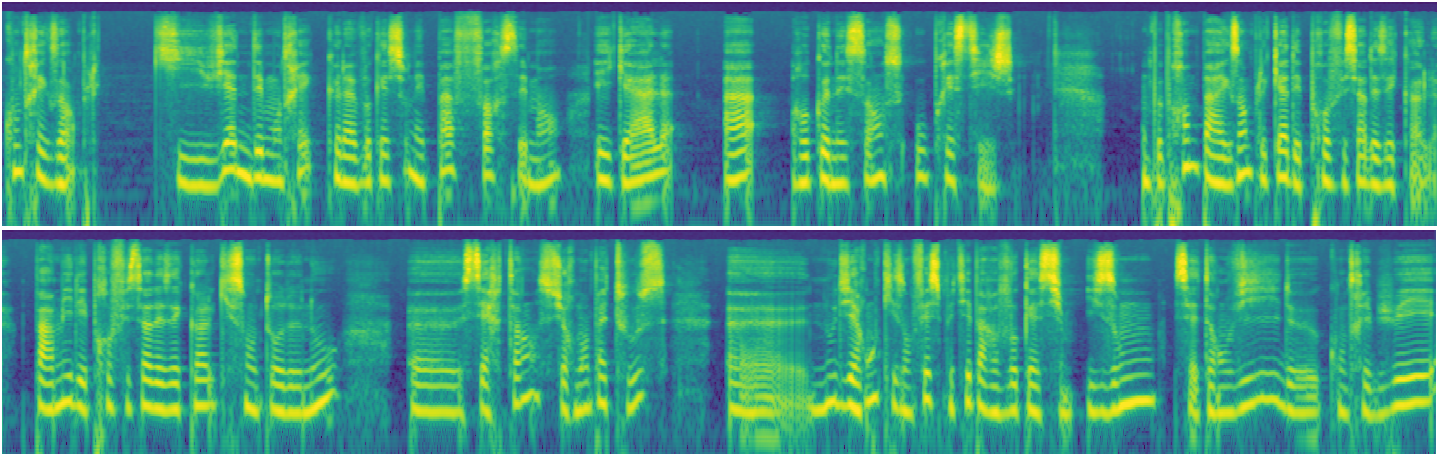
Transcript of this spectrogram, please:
contre-exemples qui viennent démontrer que la vocation n'est pas forcément égale à reconnaissance ou prestige. On peut prendre par exemple le cas des professeurs des écoles. Parmi les professeurs des écoles qui sont autour de nous, euh, certains, sûrement pas tous, euh, nous diront qu'ils ont fait ce métier par vocation. Ils ont cette envie de contribuer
